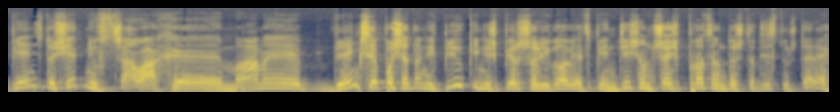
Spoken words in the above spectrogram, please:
5 do 7 w strzałach. E, Mamy większe posiadanie piłki niż pierwszoligowiec, 56% do 44.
